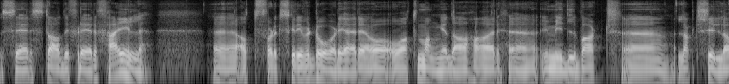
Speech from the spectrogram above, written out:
ser stadig flere feil. At folk skriver dårligere, og at mange da har umiddelbart lagt skylda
